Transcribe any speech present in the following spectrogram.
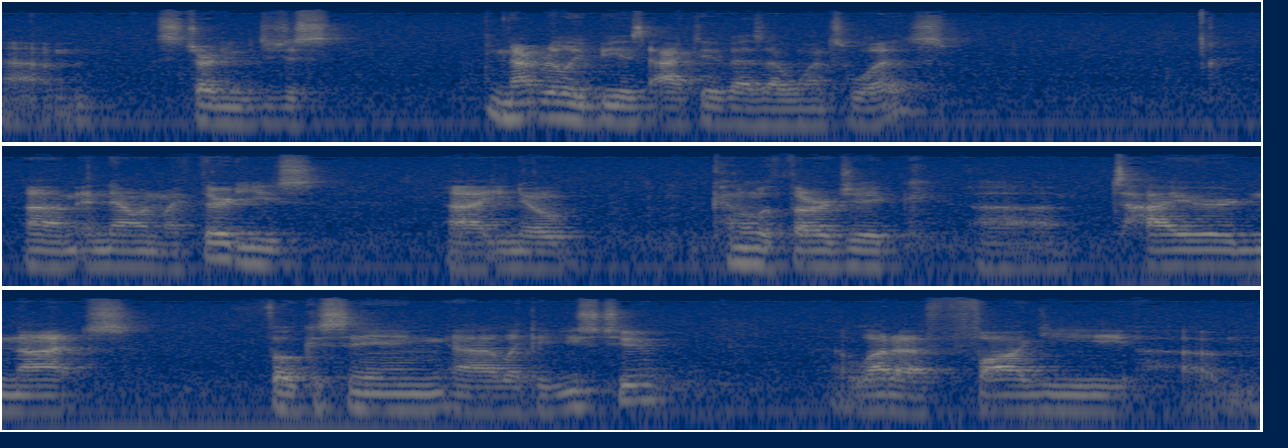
Um, starting to just not really be as active as I once was. Um, and now in my 30s, uh, you know, kind of lethargic, uh, tired, not focusing uh, like I used to. A lot of foggy um,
